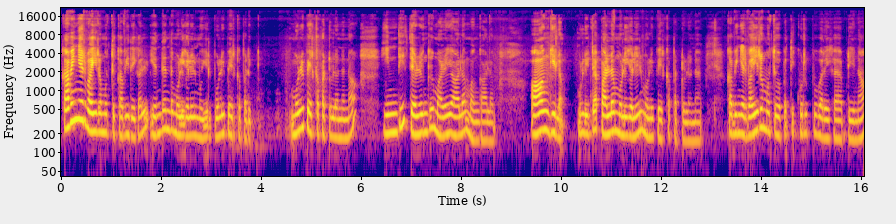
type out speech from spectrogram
கவிஞர் வைரமுத்து கவிதைகள் எந்தெந்த மொழிகளில் முயல் மொழிபெயர்க்கப்படு மொழிபெயர்க்கப்பட்டுள்ளனன்னா இந்தி தெலுங்கு மலையாளம் வங்காளம் ஆங்கிலம் உள்ளிட்ட பல மொழிகளில் மொழிபெயர்க்கப்பட்டுள்ளன. கவிஞர் வைரமுத்துவை பற்றி குறிப்பு வரைக அப்படின்னா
